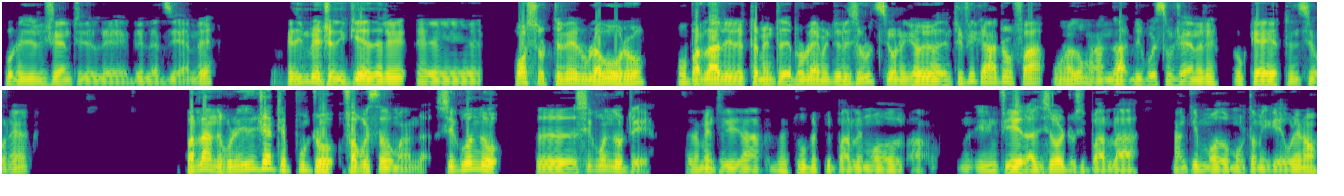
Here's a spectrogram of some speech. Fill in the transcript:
con i dirigenti delle, delle aziende ed invece di chiedere eh, posso ottenere un lavoro? O parlare direttamente dei problemi e delle soluzioni che aveva identificato, fa una domanda di questo genere. Ok, attenzione. Eh? Parlando con i dirigenti, appunto, fa questa domanda. Secondo, eh, secondo te, veramente dirà del tu perché parla in modo. Ah, in fiera di solito si parla anche in modo molto amichevole, no?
